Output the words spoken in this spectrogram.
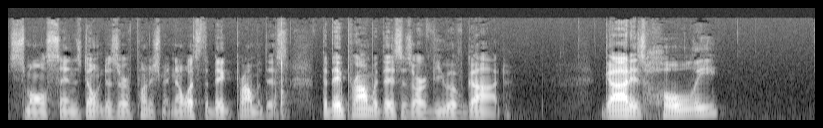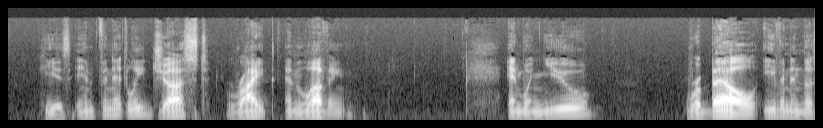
small sins don't deserve punishment. Now, what's the big problem with this? The big problem with this is our view of God. God is holy, He is infinitely just, right, and loving. And when you rebel, even in the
